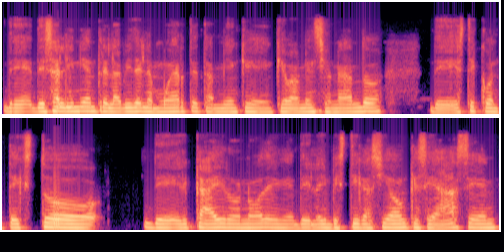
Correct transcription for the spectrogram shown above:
De, de esa línea entre la vida y la muerte también que, que va mencionando de este contexto del Cairo, ¿no? De, de, la investigación que se hacen,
